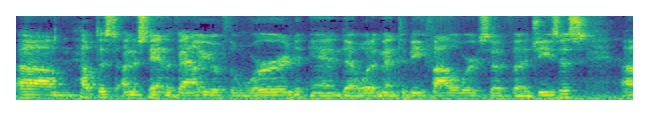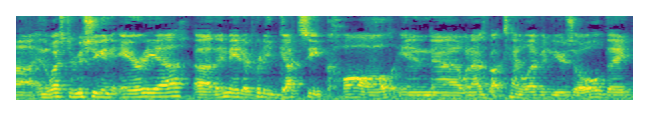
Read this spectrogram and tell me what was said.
Um, helped us to understand the value of the Word and uh, what it meant to be followers of uh, Jesus. Uh, in the Western Michigan area, uh, they made a pretty gutsy call in uh, when I was about 10, 11 years old. They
